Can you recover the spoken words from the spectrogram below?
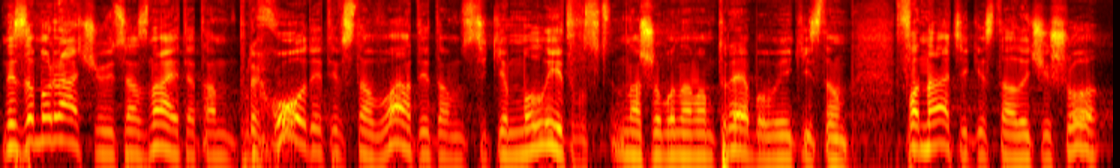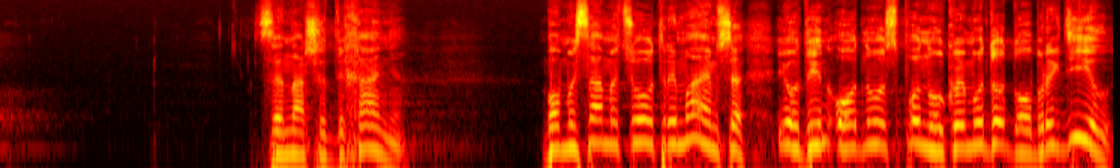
не заморачуються, знаєте, там приходити, вставати, там стільки молитв, на що вона вам треба, ви якісь там фанатики стали чи що. Це наше дихання. Бо ми саме цього тримаємося і один одного спонукуємо до добрих діл.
